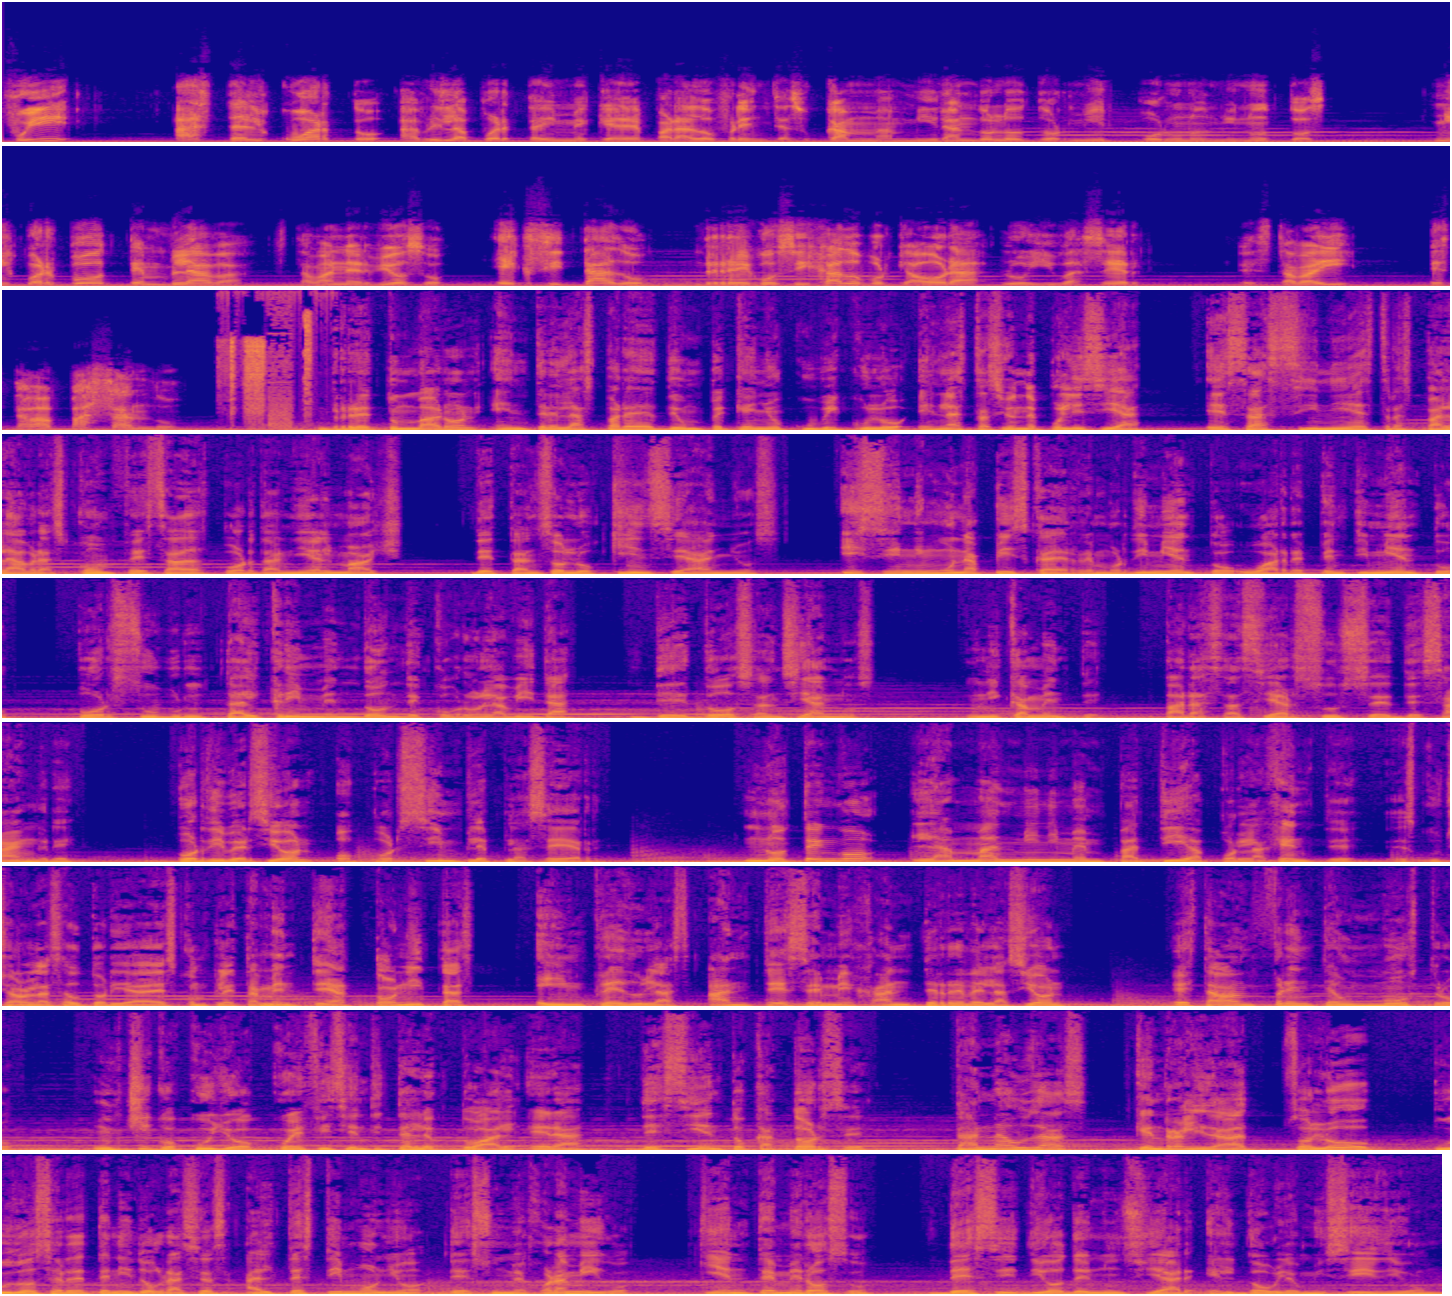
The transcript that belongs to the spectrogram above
Fui hasta el cuarto, abrí la puerta y me quedé parado frente a su cama, mirándolo dormir por unos minutos. Mi cuerpo temblaba, estaba nervioso, excitado, regocijado porque ahora lo iba a hacer. Estaba ahí, estaba pasando. Retumbaron entre las paredes de un pequeño cubículo en la estación de policía esas siniestras palabras confesadas por Daniel March, de tan solo 15 años, y sin ninguna pizca de remordimiento o arrepentimiento por su brutal crimen donde cobró la vida de dos ancianos, únicamente para saciar su sed de sangre, por diversión o por simple placer. No tengo la más mínima empatía por la gente. Escucharon las autoridades completamente atónitas e incrédulas ante semejante revelación. Estaban frente a un monstruo, un chico cuyo coeficiente intelectual era de 114, tan audaz que en realidad solo pudo ser detenido gracias al testimonio de su mejor amigo, quien temeroso decidió denunciar el doble homicidio.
